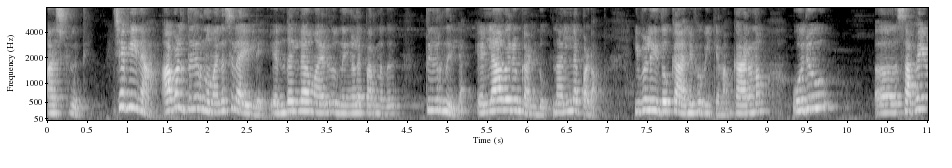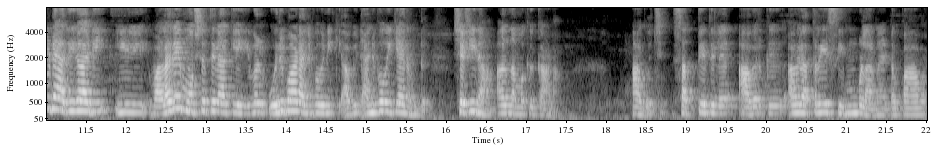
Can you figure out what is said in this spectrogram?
അശ്വതി. ഷെഫീന അവൾ തീർന്നു. മനസ്സിലായില്ലേ? എന്തെല്ലാമായിരുന്നു നിങ്ങളെ പറഞ്ഞത്? തീർന്നില്ല. എല്ലാവരും കണ്ടു. നല്ല പടം. ഇവൾ ഇതൊക്കെ അനുഭവിക്കണം. കാരണം ഒരു സഭയുടെ അധികാരി ഈ വളരെ മോശത്തിലാക്കിയ ഇവൾ ഒരുപാട് അനുഭവി അനുഭവിക്കാനുണ്ട്. ഷെഫീന അത് നമുക്ക് കാണാം. ആ കൊച്ച്. സത്യത്തിൽ അവർക്ക് അവരത്രയും സിമ്പിളാണ് കേട്ടോ പാവം.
